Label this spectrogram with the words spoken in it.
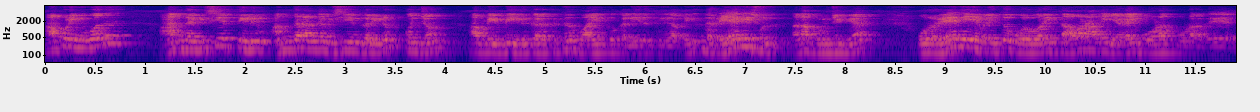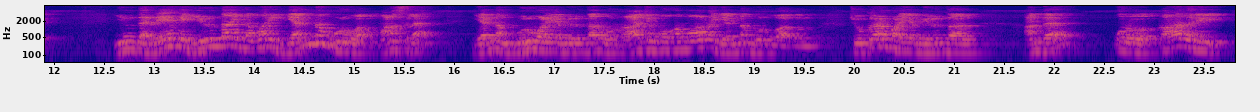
அப்படிங்கும்போது அந்த விஷயத்திலும் அந்தரங்க விஷயங்களிலும் கொஞ்சம் அப்படி இப்படி இருக்கிறதுக்கு வாய்ப்புகள் இருக்கு அப்படின்னு இந்த ரேகை சொல் நல்லா புரிஞ்சுங்க ஒரு ரேகையை வைத்து ஒருவரை தவறாக எடை போடக்கூடாது. இந்த ரேகை இருந்தா இந்த மாதிரி எண்ணம் உருவாகும். மனசுல எண்ணம் குருவலயம் இருந்தால் ஒரு ராஜபோகமான எண்ணம் உருவாகும். சுக்கரம் இருந்தால் அந்த ஒரு காதலில்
